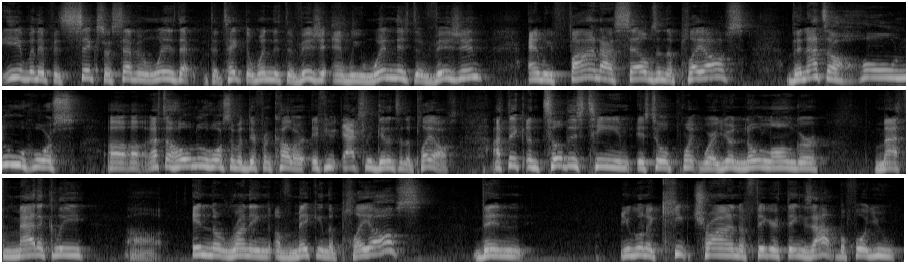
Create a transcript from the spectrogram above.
even if it's six or seven wins that to take to win this division, and we win this division, and we find ourselves in the playoffs, then that's a whole new horse. Uh, uh, that's a whole new horse of a different color if you actually get into the playoffs. I think until this team is to a point where you're no longer mathematically uh, in the running of making the playoffs, then you're going to keep trying to figure things out before you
